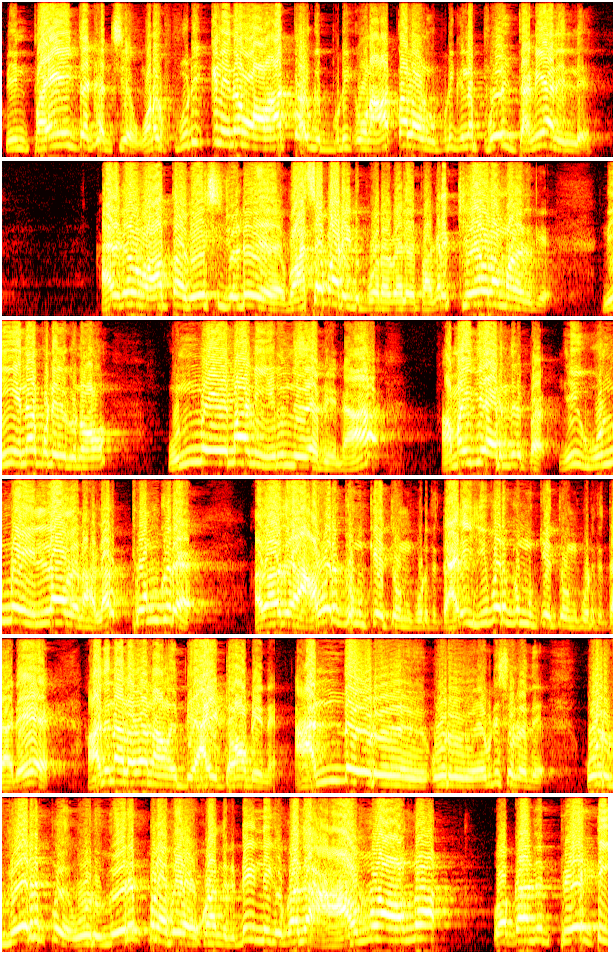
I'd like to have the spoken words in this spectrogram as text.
நீ பயணித்த கட்சியை உனக்கு பிடிக்கலைன்னா உன் ஆத்தாவுக்கு பிடிக்கும் உன் ஆத்தாள் உனக்கு பிடிக்கல போய் தனியா நில்லு. அதுக்காக உன் ஆத்தா வேசின்னு சொல்லிட்டு வசப்பாடிட்டு போற வேலையை பார்க்கற கேவலமா இருக்கு. நீ என்ன பண்ணிருக்கணும்? உண்மையமா நீ இருந்தது அப்படின்னா அமைதியா இருந்திருப்ப. நீ உண்மை இல்லாதனால பொங்குற. அதாவது அவருக்கு முக்கியத்துவம் கொடுத்துட்டாரு இவருக்கு முக்கியத்துவம் கொடுத்துட்டாரு. அதனாலதான் நாம இப்படி ஆயிட்டோம் அப்படின்னு. அந்த ஒரு ஒரு எப்படி சொல்றது? ஒரு வெறுப்பு ஒரு வெறுப்புல போய் உட்காந்துக்கிட்டு இன்னைக்கு உட்காந்து அவன் அவன் உட்காந்து பேட்டி.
